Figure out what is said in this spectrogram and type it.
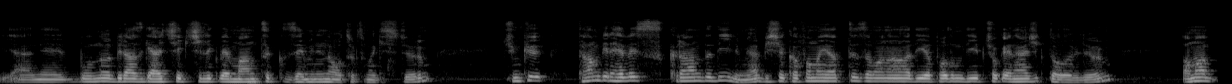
Yani bunu biraz gerçekçilik ve mantık zeminine oturtmak istiyorum. Çünkü tam bir heves kıranda değilim ya. Bir şey kafama yattığı zaman Aa, hadi yapalım deyip çok enerjik de olabiliyorum. Ama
